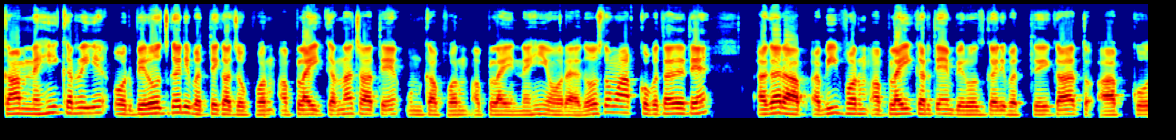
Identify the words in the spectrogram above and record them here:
काम नहीं कर रही है और बेरोजगारी भत्ते का जो फॉर्म अप्लाई करना चाहते हैं, उनका फॉर्म अप्लाई नहीं हो रहा है। दोस्तों, हम आपको बता देते हैं, अगर आप अभी फॉर्म अप्लाई करते हैं बेरोजगारी भत्ते का तो आपको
